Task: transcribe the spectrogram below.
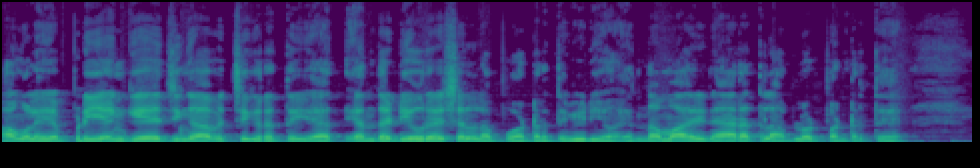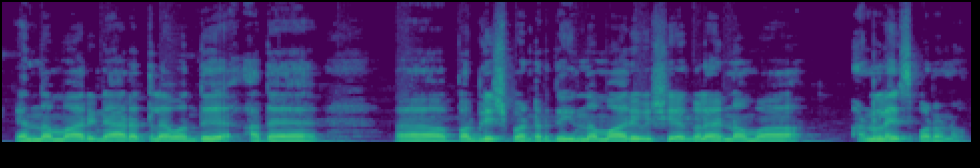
அவங்கள எப்படி எங்கேஜிங்காக வச்சுக்கிறது எ- எந்த டியூரேஷனில் போடுறது வீடியோ எந்த மாதிரி நேரத்தில் அப்லோட் பண்ணுறது எந்த மாதிரி நேரத்தில் வந்து அதை பப்ளிஷ் பண்ணுறது இந்த மாதிரி விஷயங்களை நம்ம அனலைஸ் பண்ணணும்.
